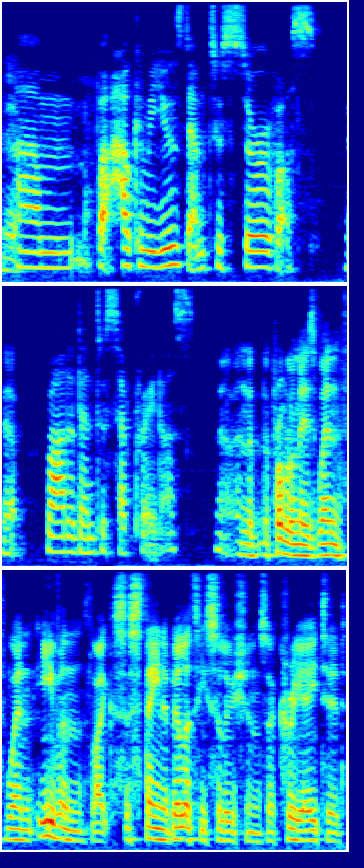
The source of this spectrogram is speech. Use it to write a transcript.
Yeah. Yeah. Um, but how can we use them to serve us? yeah. rather than to separate us. Yeah, and the, the problem is when when even like sustainability solutions are created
